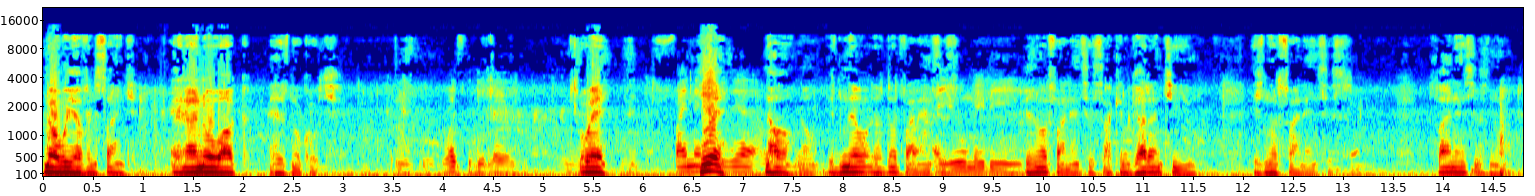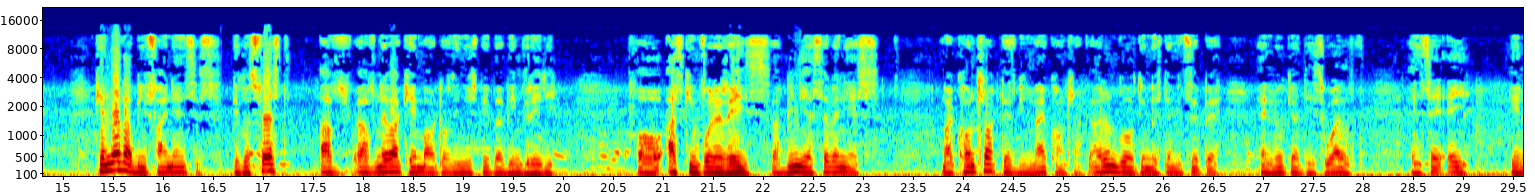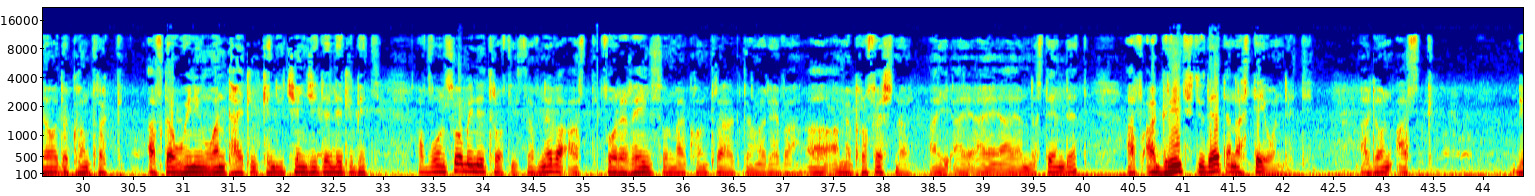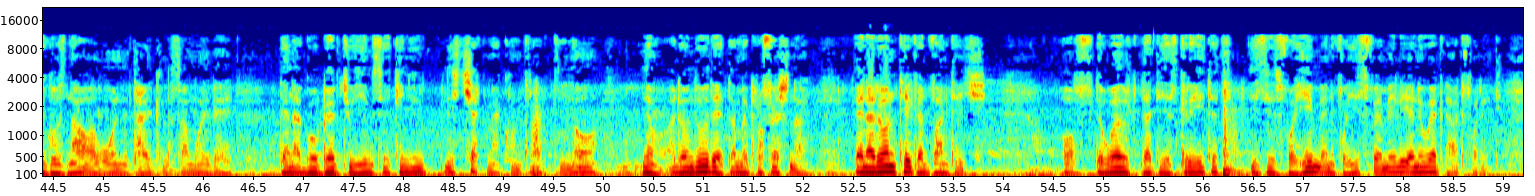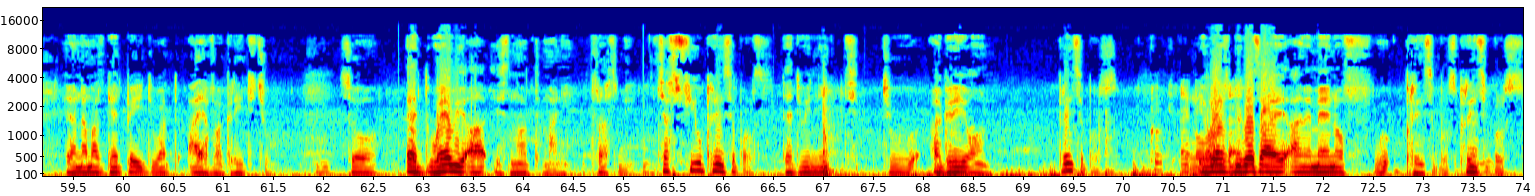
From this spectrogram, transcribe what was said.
No, we haven't signed. And I know work has no coach. Is, what's the delay? Is Where? It, is it finances? Yeah. Yeah. No, no. It's, never, it's not finances. Are you maybe It's not finances. I can guarantee you, it's not finances. Finances, no. Can never be finances because first, I've I've never came out of the newspaper being greedy or asking for a raise. I've been here seven years. My contract has been my contract. I don't go to Mr. Motsepe and look at his wealth and say, hey, you know, the contract after winning one title, can you change it a little bit? I've won so many trophies. I've never asked for a raise on my contract or whatever. Uh, I'm a professional. I, I, I, understand that. I've agreed to that and I stay on that. I don't ask because now I won a title somewhere there. Then I go back to him say, "Can you please check my contract?" No, no, I don't do that. I'm a professional, and I don't take advantage of the wealth that he has created. This is for him and for his family, and he worked hard for it. And I must get paid what I have agreed to. Mm-hmm. So, at where we are is not money. Trust me. Just few principles that we need to agree on. Principles. Coach, Because because I I'm a man of w- principles. Principles.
